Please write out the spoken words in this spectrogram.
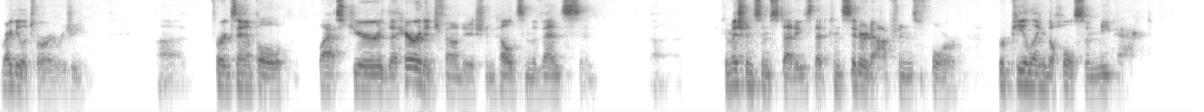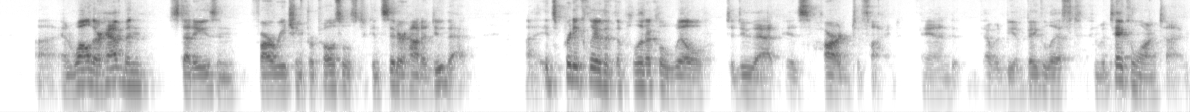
regulatory regime. Uh, for example, last year, the Heritage Foundation held some events and uh, commissioned some studies that considered options for repealing the Wholesome Meat Act. Uh, and while there have been studies and far reaching proposals to consider how to do that, uh, it's pretty clear that the political will to do that is hard to find. And that would be a big lift and would take a long time.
